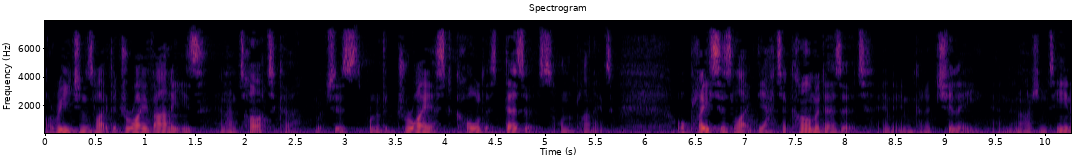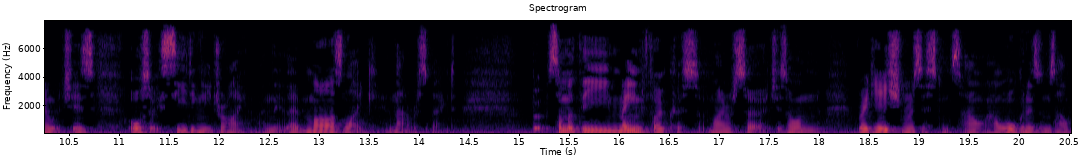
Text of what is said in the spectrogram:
are regions like the dry valleys in Antarctica, which is one of the driest, coldest deserts on the planet, or places like the Atacama Desert in, in kind of Chile and in Argentina, which is also exceedingly dry, and they're Mars-like in that respect. But some of the main focus of my research is on radiation resistance, how, how organisms, how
